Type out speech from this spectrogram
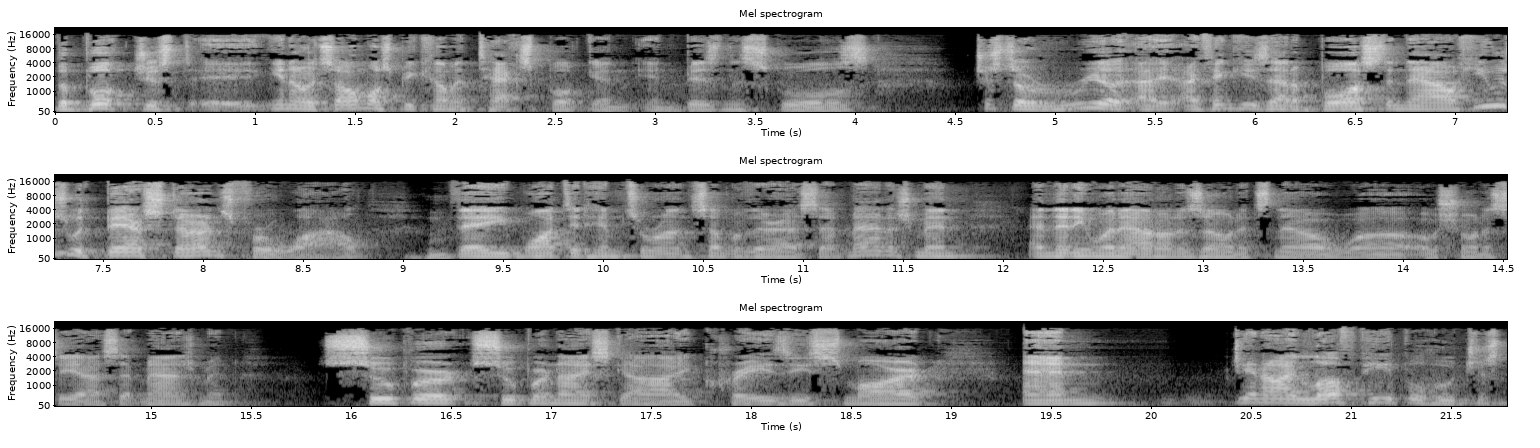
The book just, uh, you know, it's almost become a textbook in, in business schools. Just a real, I, I think he's out of Boston now. He was with Bear Stearns for a while. They wanted him to run some of their asset management, and then he went out on his own. It's now uh, O'Shaughnessy Asset Management. Super, super nice guy, crazy smart, and you know I love people who just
